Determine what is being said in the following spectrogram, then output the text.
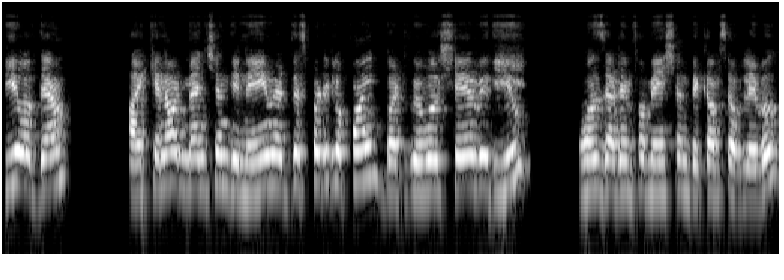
few of them. I cannot mention the name at this particular point, but we will share with you once that information becomes available.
